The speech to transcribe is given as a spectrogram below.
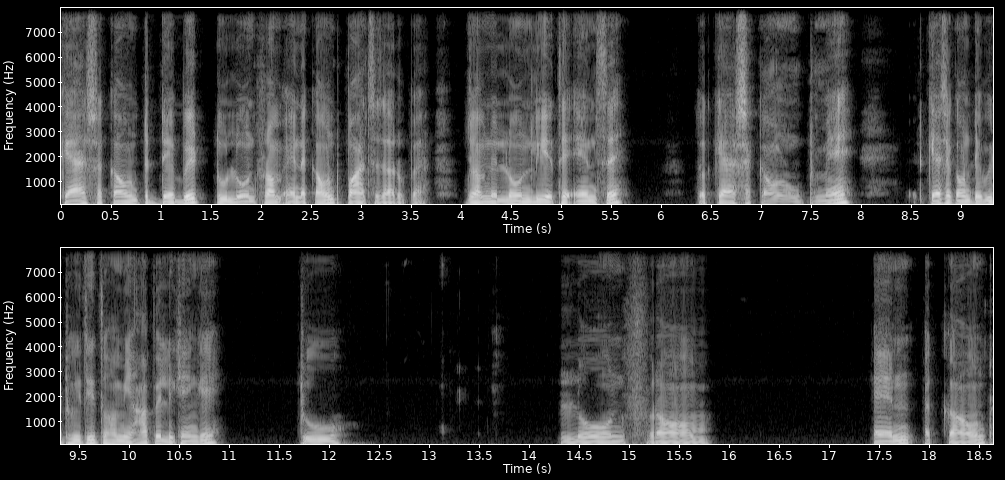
cash account debit to loan from N account पाँच हज़ार रुपये जो हमने लोन लिए थे एन से तो कैश अकाउंट में कैश अकाउंट डेबिट हुई थी तो हम यहाँ पे लिखेंगे to loan from N account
